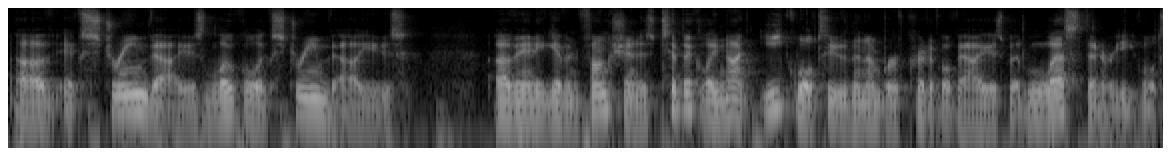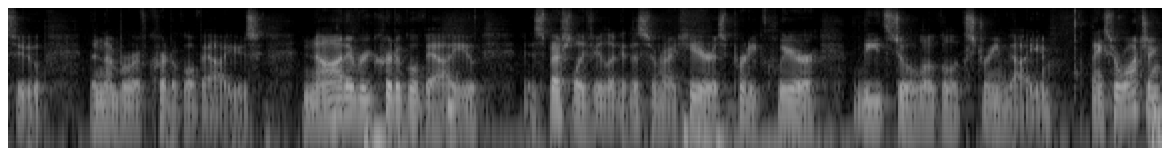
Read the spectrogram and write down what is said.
of extreme values, local extreme values, of any given function is typically not equal to the number of critical values, but less than or equal to the number of critical values. Not every critical value, especially if you look at this one right here, is pretty clear, leads to a local extreme value. Thanks for watching.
